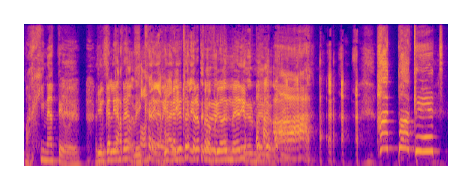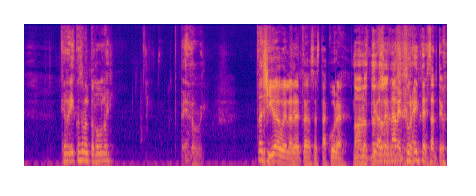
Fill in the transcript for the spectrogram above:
Imagínate, güey. Bien caliente, bien caliente, pero- pero frío en medio. En medio. ¡Ah! ¡Hot pocket! Qué rico se me antojó uno. Qué pedo, güey. Está chida, güey, la neta. O sea, está cura. No, no, no, Iba a ser una aventura interesante. güey.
